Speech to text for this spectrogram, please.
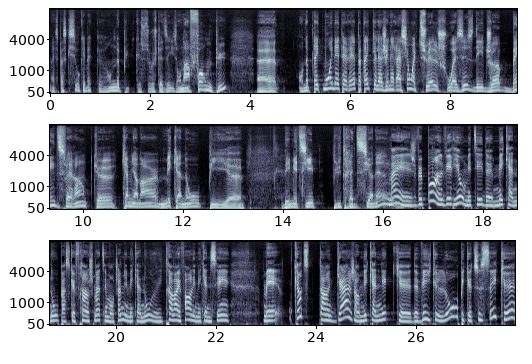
Ben, c'est parce qu'ici au Québec, on n'en a plus. Que tu veux que je te dise? On n'en forme plus. On a peut-être moins d'intérêt. Peut-être que la génération actuelle choisisse des jobs bien différents que camionneurs, mécanos, puis euh, des métiers plus traditionnels. Mais je veux pas enlever rien au métier de mécano parce que franchement, tu sais, mon chum, il est mécano, il travaille fort, les mécaniciens. Mais quand tu t'engages en mécanique euh, de véhicules lourds puis que tu sais que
